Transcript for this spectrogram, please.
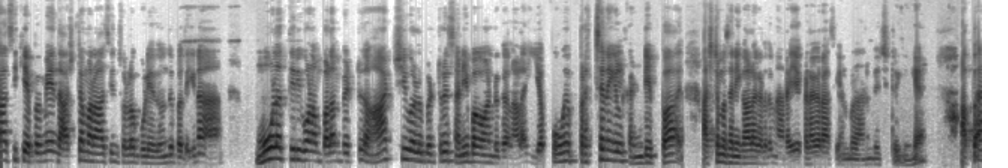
ராசிக்கு எப்பவுமே இந்த அஷ்டம ராசின்னு சொல்லக்கூடியது வந்து பாத்தீங்கன்னா மூலத்திரிகோணம் பலம் பெற்று ஆட்சி வலு பெற்று சனி பகவான் இருக்கிறதுனால எப்பவுமே பிரச்சனைகள் கண்டிப்பா அஷ்டம சனி காலகட்டத்தில் நிறைய கடகராசி என்பதை அனுபவிச்சுட்டு இருக்கீங்க. அப்ப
